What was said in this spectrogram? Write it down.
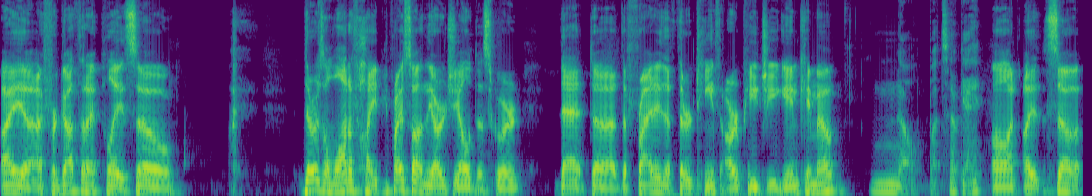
I uh, I forgot that I played so there was a lot of hype. You probably saw it in the RGL Discord that uh, the Friday the Thirteenth RPG game came out. No, but okay. On uh, so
